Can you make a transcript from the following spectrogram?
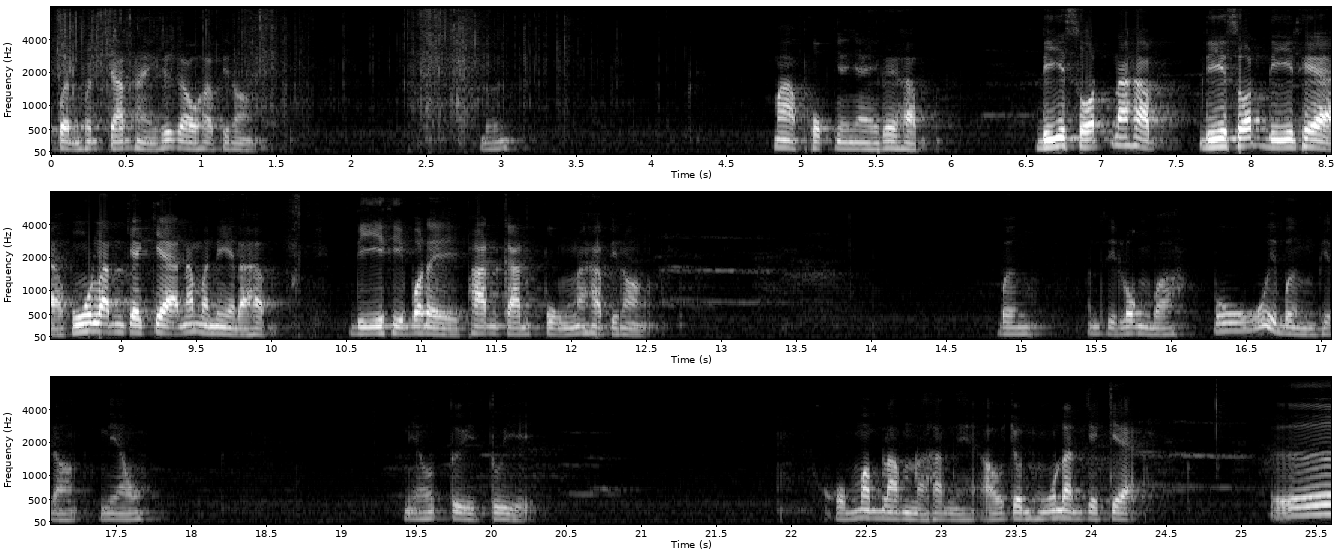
เปิ่นพันจัดให้คือเก่าครับพี่น้องเบิ้ง มาพกใหญ่ๆเลยครับ ดีสดนะครับ ดีสดดีแท้หูรันแก่ๆน้ำมันนี่แหละครับ ดีที่บ่ได้ผ่านการปรุงนะครับ พี่น้อง เบิ้งมันสิลงบ่ปุ้ยเบิ้งพี่น้องเหนียวเหนียวตุยตุยขมมำลำนะครับเนี่ยเอาจนหูดันแก่ๆเออ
